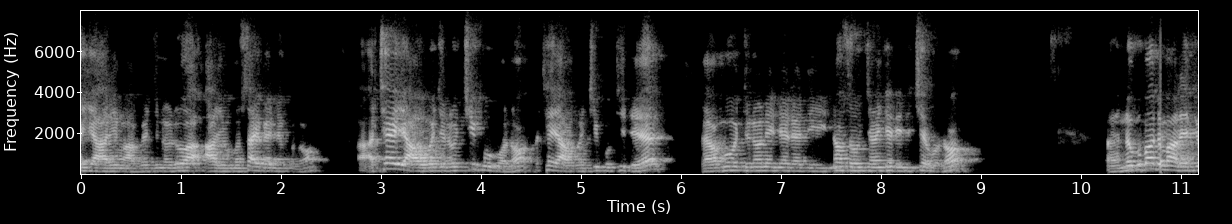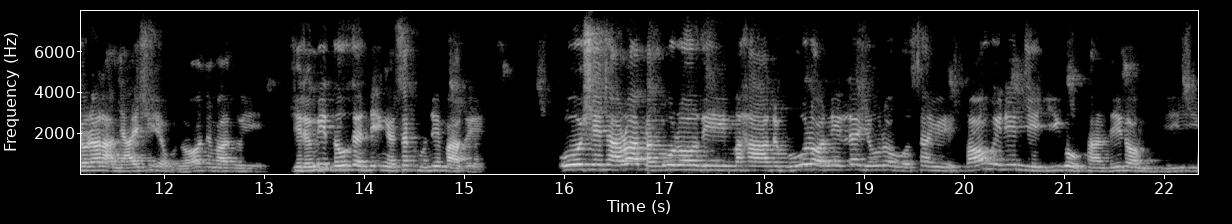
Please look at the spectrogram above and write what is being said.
အရာတွေမှာပဲကျွန်တော်တို့ကအာယုံမဆိုင်ပဲနဲ့ပေါ့နော်အထက်အရာကိုပဲကျွန်တော်ကြည့်ဖို့ပေါ့နော်အထက်အရာကိုပဲကြည့်ဖို့ဖြစ်တယ်ဒါကြောင့်မို့ကျွန်တော်အနေနဲ့လည်းဒီနောက်ဆုံးကြံချက်တွေတစ်ချက်ပေါ့နော်အဲ နှုတ်ကပတ်ဓမ္မလည်းပြောထားတာအများကြီးရှိတယ်ပေါ့နော်ဓမ္မဆိုရင်ယေရမိ32ငယ်19မှာဆိုရင်အိုရှင်သာရပကိုတော်သည်မဟာတကူတော်နှင့်လက်ရုံးတော်ကိုဆန့်၍ကောင်းကင်နှင့်မြေကြီးကိုဖန်သေးတော်မူ၏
